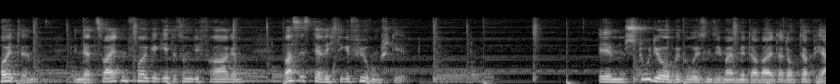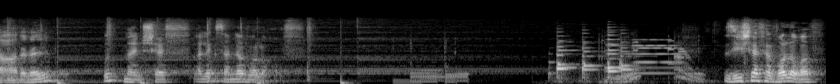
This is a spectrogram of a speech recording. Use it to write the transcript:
Heute, in der zweiten Folge, geht es um die Frage, was ist der richtige Führungsstil? Im Studio begrüßen Sie meinen Mitarbeiter Dr. Per Aderell und mein Chef Alexander Wollerow. Sie, Chef Herr Wollerow,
